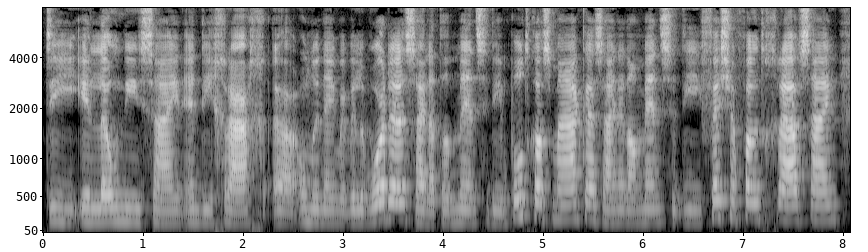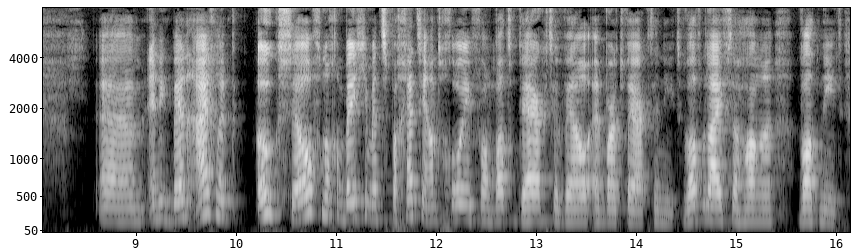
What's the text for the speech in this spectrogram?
die in loondienst zijn en die graag uh, ondernemer willen worden? Zijn dat dan mensen die een podcast maken? Zijn er dan mensen die fashionfotograaf zijn? Um, en ik ben eigenlijk ook zelf nog een beetje met spaghetti aan het gooien van wat werkt er wel en wat werkt er niet. Wat blijft er hangen, wat niet.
